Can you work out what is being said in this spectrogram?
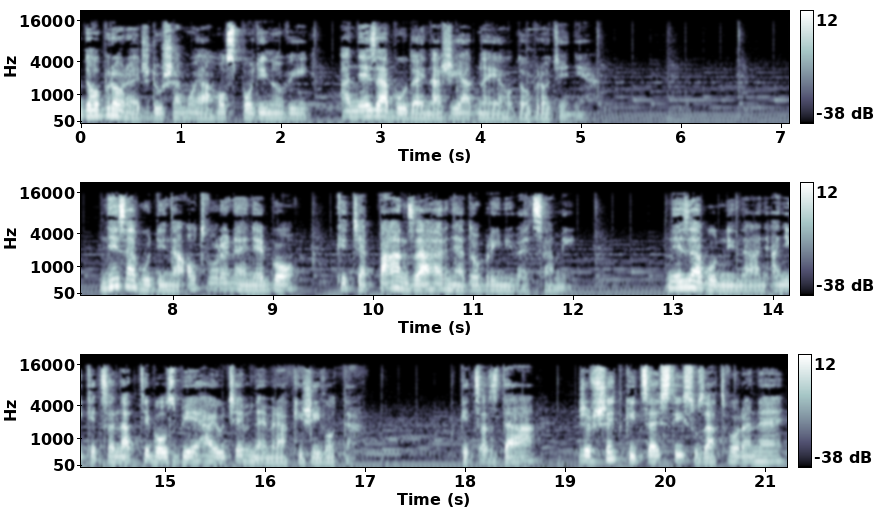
Dobroreč, duša moja hospodinovi, a nezabúdaj na žiadne jeho dobrodenia Nezabudni na otvorené nebo, keď ťa pán zahrňa dobrými vecami. Nezabudni naň, ani keď sa nad tebou zbiehajú temné mraky života. Keď sa zdá, že všetky cesty sú zatvorené,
